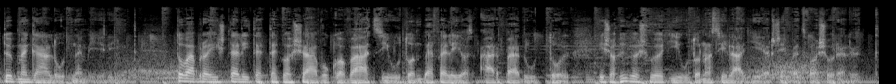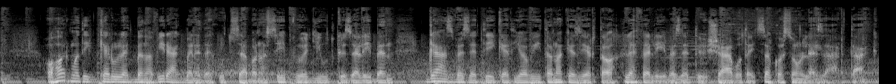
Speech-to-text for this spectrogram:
több megállót nem érint. Továbbra is telítettek a sávok a Váci úton befelé az Árpád úttól és a Hűvösvölgyi úton a Szilágyi Erzsébet fasor előtt. A harmadik kerületben a Virág Benedek utcában a Szépvölgyi út közelében gázvezetéket javítanak, ezért a lefelé vezető sávot egy szakaszon lezárták.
